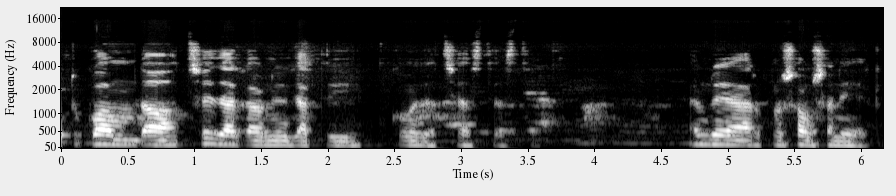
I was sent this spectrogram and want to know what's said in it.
একটু কম দেওয়া হচ্ছে, যার কারণে যাত্রী কমে যাচ্ছে আস্তে আস্তে। এমনি আর কোনো সমস্যা নেই আর কি।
